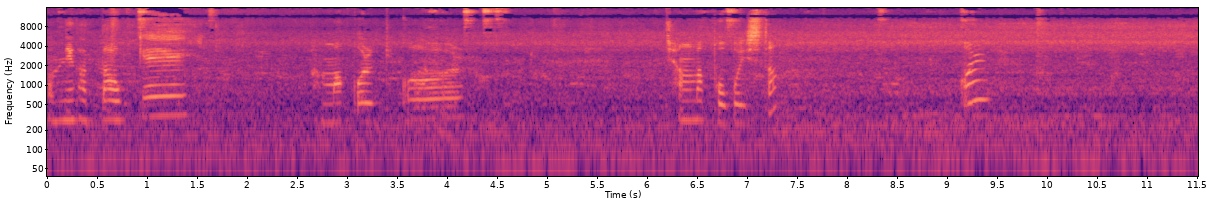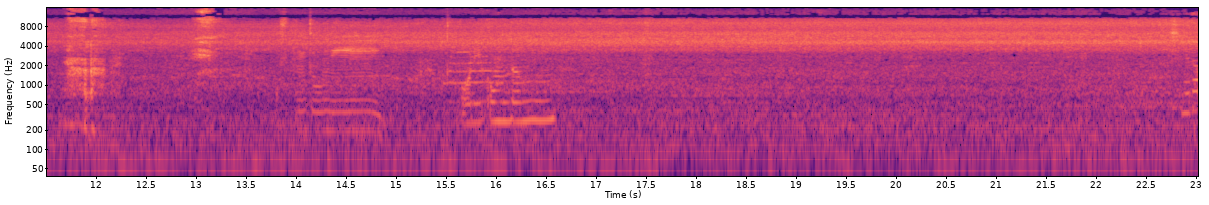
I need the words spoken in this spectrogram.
언니 갔다 올게. 밥 먹고 올걸. 창밖 보고 있어? 꿀. 공둥이. 꼬리 공둥이. 싫어?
